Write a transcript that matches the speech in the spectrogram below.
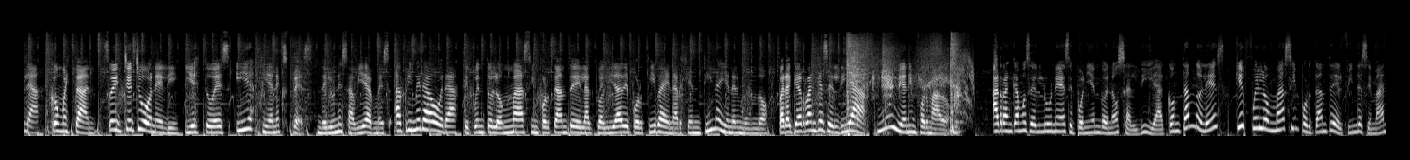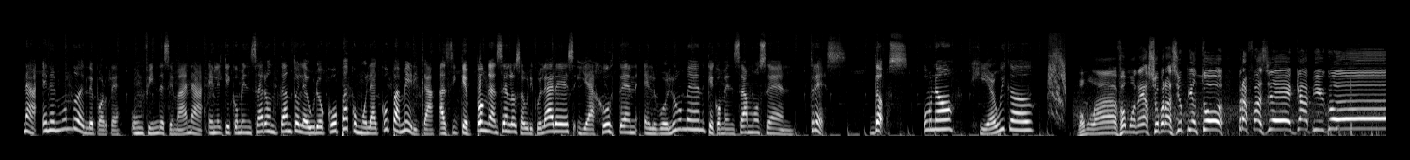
Hola, ¿cómo están? Soy Chechu Bonelli y esto es ESPN Express. De lunes a viernes, a primera hora, te cuento lo más importante de la actualidad deportiva en Argentina y en el mundo, para que arranques el día muy bien informado. Arrancamos el lunes poniéndonos al día, contándoles qué fue lo más importante del fin de semana en el mundo del deporte. Un fin de semana en el que comenzaron tanto la Eurocopa como la Copa América, así que pónganse en los auriculares y ajusten el volumen que comenzamos en 3, 2, 1, here we go. Vamos lá, vamos nessa, o Brasil pintou para fazer Gabigol!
